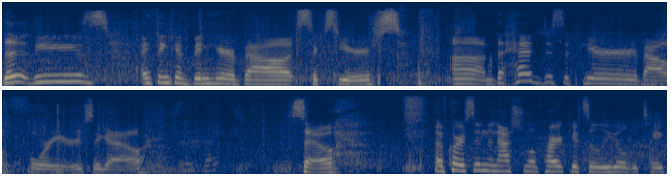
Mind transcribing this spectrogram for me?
The, these, I think, have been here about six years. Um, the head disappeared about four years ago. So, of course, in the national park, it's illegal to take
